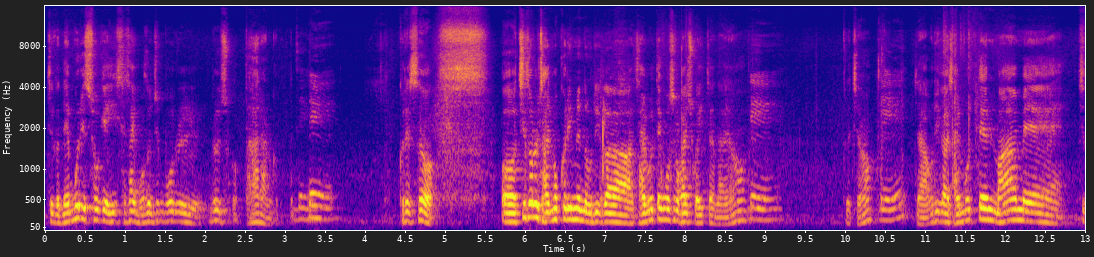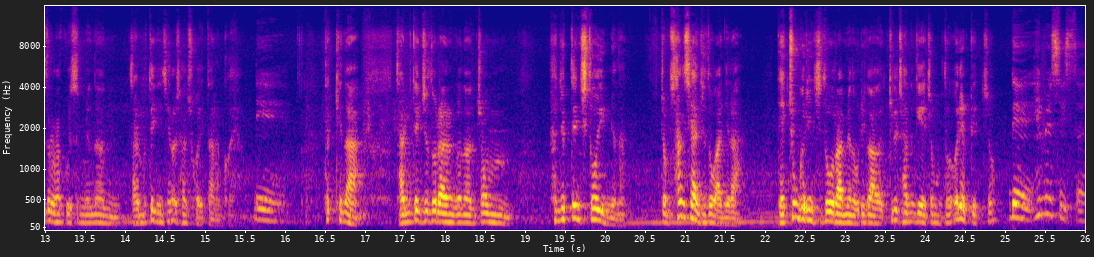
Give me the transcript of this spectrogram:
즉, 내 머릿속에 이 세상의 모든 정보를 넣을 수가 없다라는 겁니다. 네. 네. 그래서 어, 지도를 잘못 그리면 우리가 잘못된 곳으로 갈 수가 있잖아요. 네. 그렇죠? 네. 자, 우리가 잘못된 마음의 지도를 갖고 있으면은 잘못된 인생을 살 수가 있다는 거예요. 네. 특히나 잘못된 지도라는 거는 좀 편집된 지도이면은 좀 상세한 지도가 아니라 대충 그린 지도라면 우리가 길 찾는 게 좀 더 어렵겠죠. 네. 헤맬 수 있어요.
